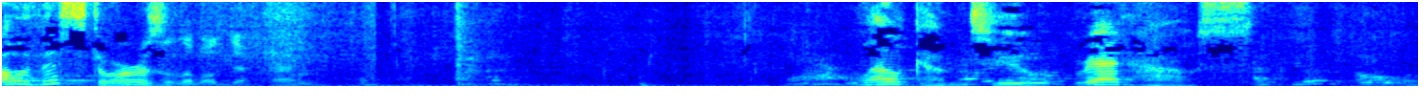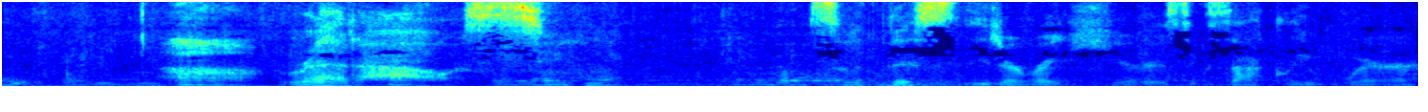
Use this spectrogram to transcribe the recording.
oh, this store was a little different. Welcome to Red House. Red House. So this theater right here is exactly where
